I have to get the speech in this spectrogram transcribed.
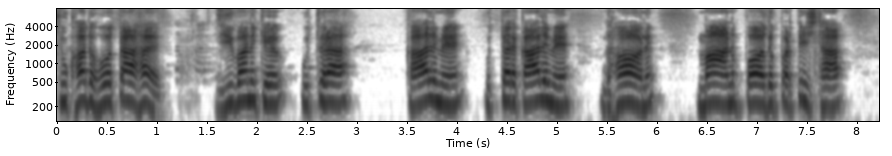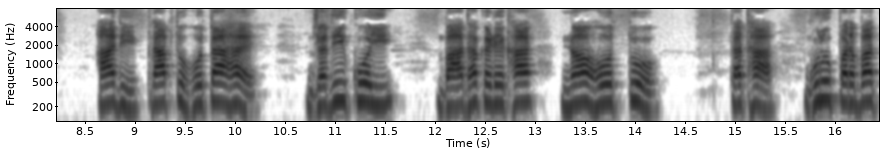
सुखद होता है। जीवन के उत्तरा काल में उत्तर काल में धन, मान, पद, प्रतिष्ठा आदि प्राप्त होता है। यदि कोई बाधक रेखा न हो तो तथा गुरु पर्वत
